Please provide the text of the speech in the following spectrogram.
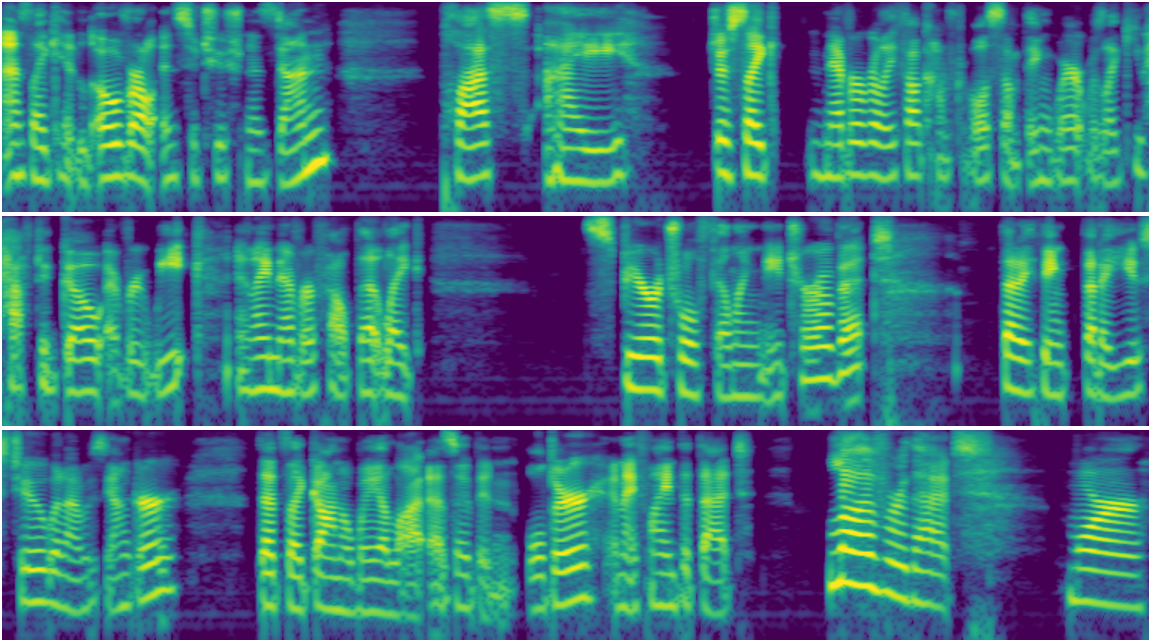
as like an overall institution is done. Plus, I just like never really felt comfortable with something where it was like you have to go every week. And i never felt that like spiritual filling nature of it that i think that i used to when i was younger. That's like gone away a lot as i've been older. And i find that that love or that more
